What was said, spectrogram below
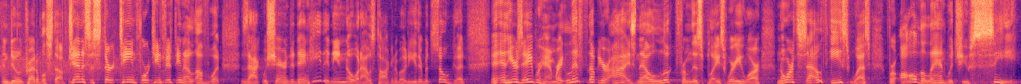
and do incredible stuff. Genesis 13, 14, 15. I love what Zach was sharing today, and he didn't even know what I was talking about either, but so good. And, and here's Abraham, right? Lift up your eyes now, look from this place where you are, north, south, east, west, for all the land which you see.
